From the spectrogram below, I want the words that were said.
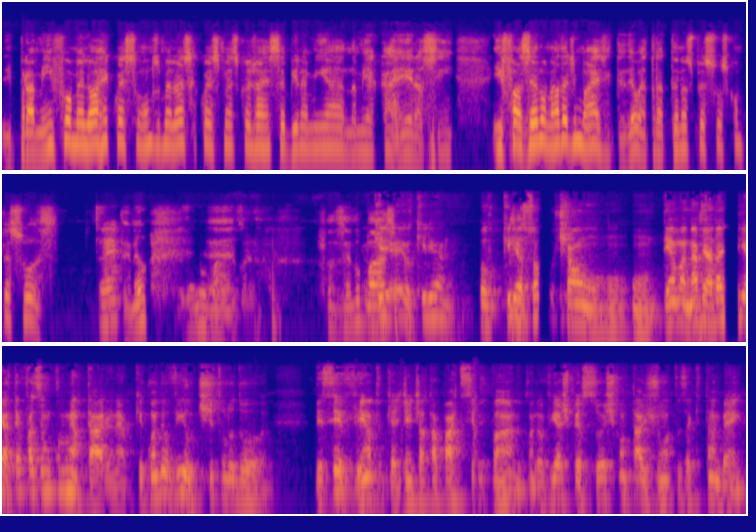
E para mim foi o melhor reconhecimento, um dos melhores reconhecimentos que eu já recebi na minha, na minha carreira, assim. E fazendo nada demais, entendeu? É tratando as pessoas como pessoas. É. Entendeu? Fazendo o básico. É, fazendo o básico. Eu queria, eu queria, eu queria só puxar um, um, um, tema. Na verdade, eu queria até fazer um comentário, né? Porque quando eu vi o título do, desse evento que a gente já está participando, quando eu vi as pessoas que vão estar juntas aqui também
